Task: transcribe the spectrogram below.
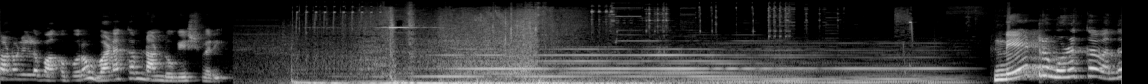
காணொலியில பார்க்க போறோம். வணக்கம் நான் டோகேஸ்வரி நேற்று முழுக்க வந்து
